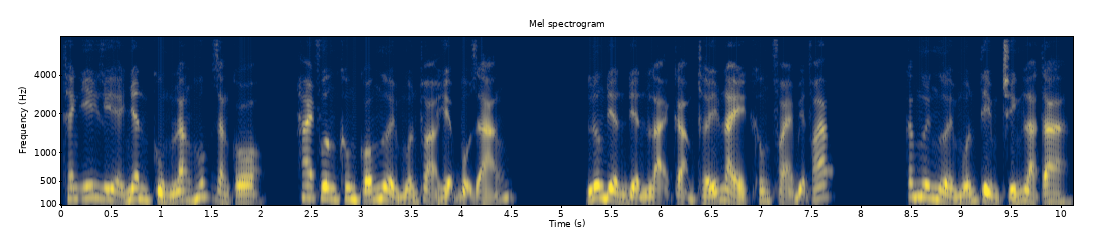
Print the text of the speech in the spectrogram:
Thanh y ghi nhân cùng lăng húc rằng co, hai phương không có người muốn thỏa hiệp bộ dáng. Lương Điền Điền lại cảm thấy này không phải biện pháp. Các ngươi người muốn tìm chính là ta.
